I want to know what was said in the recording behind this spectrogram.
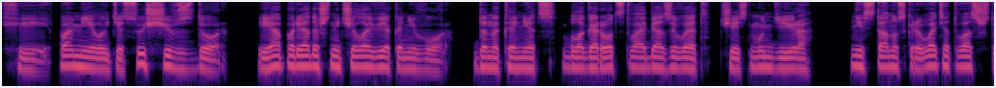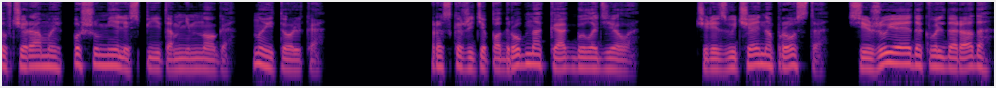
Фи, помилуйте, сущий вздор. Я порядочный человек, а не вор. Да, наконец, благородство обязывает честь мундира. Не стану скрывать от вас, что вчера мы пошумели с Питом немного, но и только. Расскажите подробно, как было дело. Чрезвычайно просто. Сижу я эдак в Эльдорадо,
